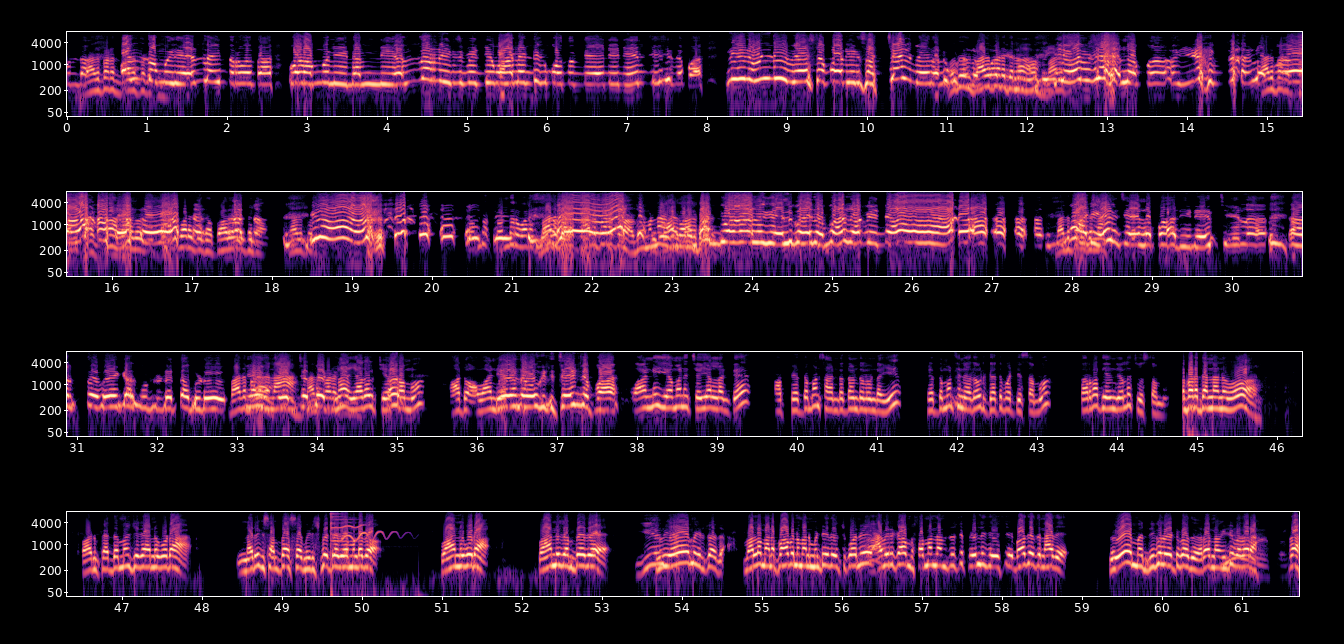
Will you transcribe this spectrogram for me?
తెలియకోకుండా బాధపడదు బాధపడదు పంతొమ్మిది ఏళ్ళు అయిన తర్వాత వాళ్ళ అమ్మని నన్ను అందరిని ఇడిచిపెట్టి వాడంటికి పోతుంది నేనేం చేసేదప్పా నేను ఉండి వేస్తప్పా నేను సచ్చేది వేరు వద్దు, బాధపడదు అనుకుంటున్నా నన్ను. ఏం చేయాలప్పా ఏం బాధపడదు, చేయాలప్పా బిడ్డ. వాడు ఏం చేయాలప్పా నేనేం చేయాల? అర్థమే కాకుండా తమ్ముడు. ఏదో ఒకటి చేస్తాము. అటు వాడిని ఏదో ఒకటి చేయండి చెప్పా. వాడిని ఏమైనా చెయ్యాలంటే ఆ పెద్ద మనిషి అండదండలు ఉన్నాయి. పెద్ద మనిషిని ఏదో ఒకటి గతి పట్టిస్తాము. తర్వాత ఏం చేయాలో చూస్తాము. బాధపడద్దన్నా నువ్వు. వాడిని పెద్ద మనిషి గారిని కూడా నరికి చంపేస్తాం విడిచిపెట్టేది ఏముండదు. వాడిని కూడా వాడిని చంపేదే. ఇస్తుంది మళ్ళీ మన పాపని మనం ఇంటికి తెచ్చుకొని అమెరికా సంబంధం చూసి పెళ్ళి చేసి బాధ్యత నాదే. నువ్వేం దిగులు పెట్టుకోదు. రా నువ్వు ఇంటికి పదరా రా.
